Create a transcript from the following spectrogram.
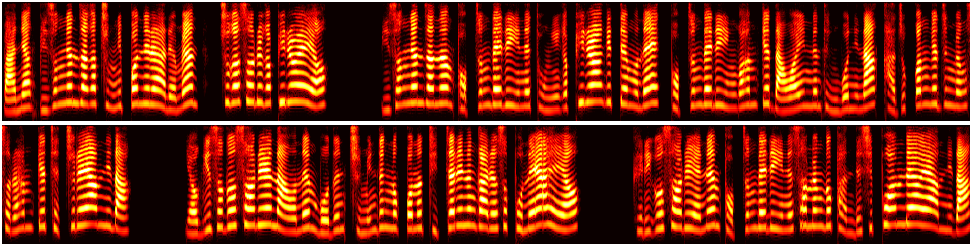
만약 미성년자가 중립번호를 하려면 추가 서류가 필요해요. 미성년자는 법정 대리인의 동의가 필요하기 때문에 법정 대리인과 함께 나와 있는 등본이나 가족관계 증명서를 함께 제출해야 합니다. 여기서도 서류에 나오는 모든 주민등록번호 뒷자리는 가려서 보내야 해요. 그리고 서류에는 법정 대리인의 서명도 반드시 포함되어야 합니다.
